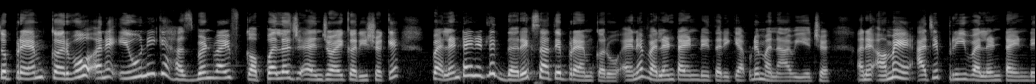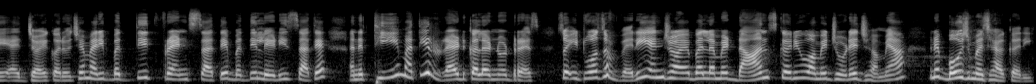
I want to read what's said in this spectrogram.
તો પ્રેમ કરવો અને એવું નહીં કે હસબન્ડ વાઈફ કપલ જ એન્જોય કરી શકે વેલેન્ટાઇન એટલે દરેક સાથે પ્રેમ કરો એને વેલેન્ટાઇન ડે તરીકે આપણે મનાવીએ છીએ અને અમે આજે પ્રી વેલેન્ટાઇન ડે એન્જોય કર્યો છે મારી બધી જ ફ્રેન્ડ્સ સાથે બધી લેડીઝ સાથે અને થીમ હતી રેડ કલરનો dress so it was a very enjoyable અમે ડાન્સ કર્યું, અમે જોડે જમ્યા અને બહુ જ મજા કરી.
